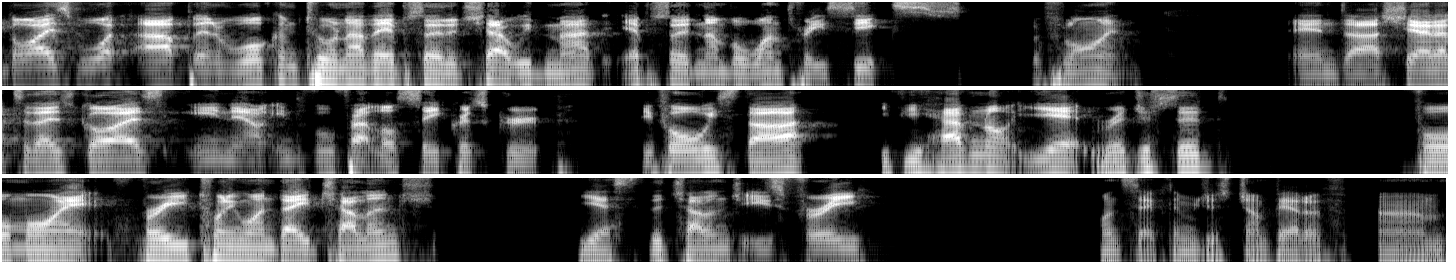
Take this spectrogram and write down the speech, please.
guys, what up? And welcome to another episode of Chat with Matt, episode number 136. We're flying. And uh, shout out to those guys in our Interval Fat Loss Secrets group. Before we start, if you have not yet registered for my free 21 day challenge, yes, the challenge is free. One sec, let me just jump out of um,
